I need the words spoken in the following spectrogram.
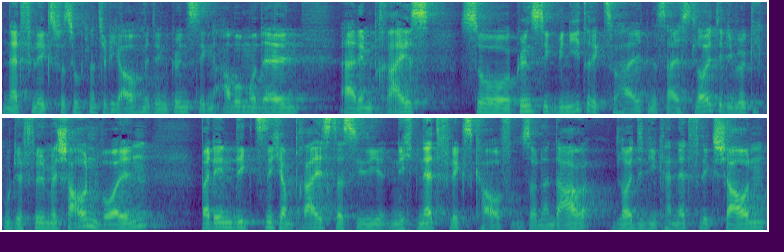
Netflix versucht natürlich auch mit den günstigen Abo-Modellen äh, den Preis so günstig wie niedrig zu halten. Das heißt, Leute, die wirklich gute Filme schauen wollen, bei denen liegt es nicht am Preis, dass sie nicht Netflix kaufen, sondern da Leute, die kein Netflix schauen,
